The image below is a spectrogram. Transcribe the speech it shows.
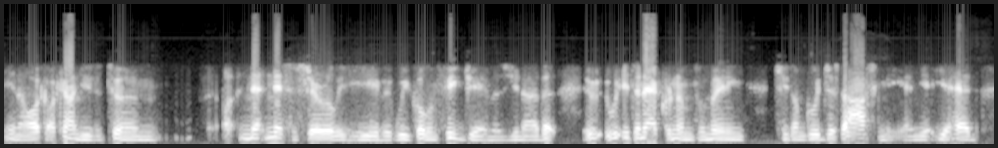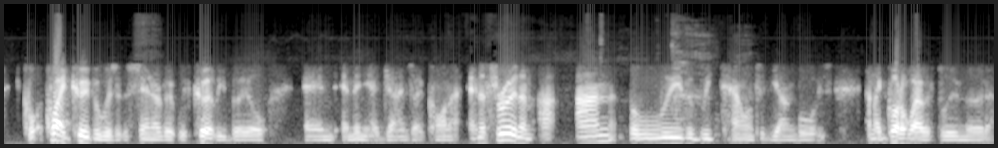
you know, I, I can't use the term ne- necessarily here, but we call them fig jammers. You know that it, it's an acronym for meaning, "Geez, I'm good. Just ask me." And you, you had Quade Cooper was at the centre of it with Kurtley Beale, and and then you had James O'Connor, and the three of them are unbelievably talented young boys, and they got away with blue murder.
